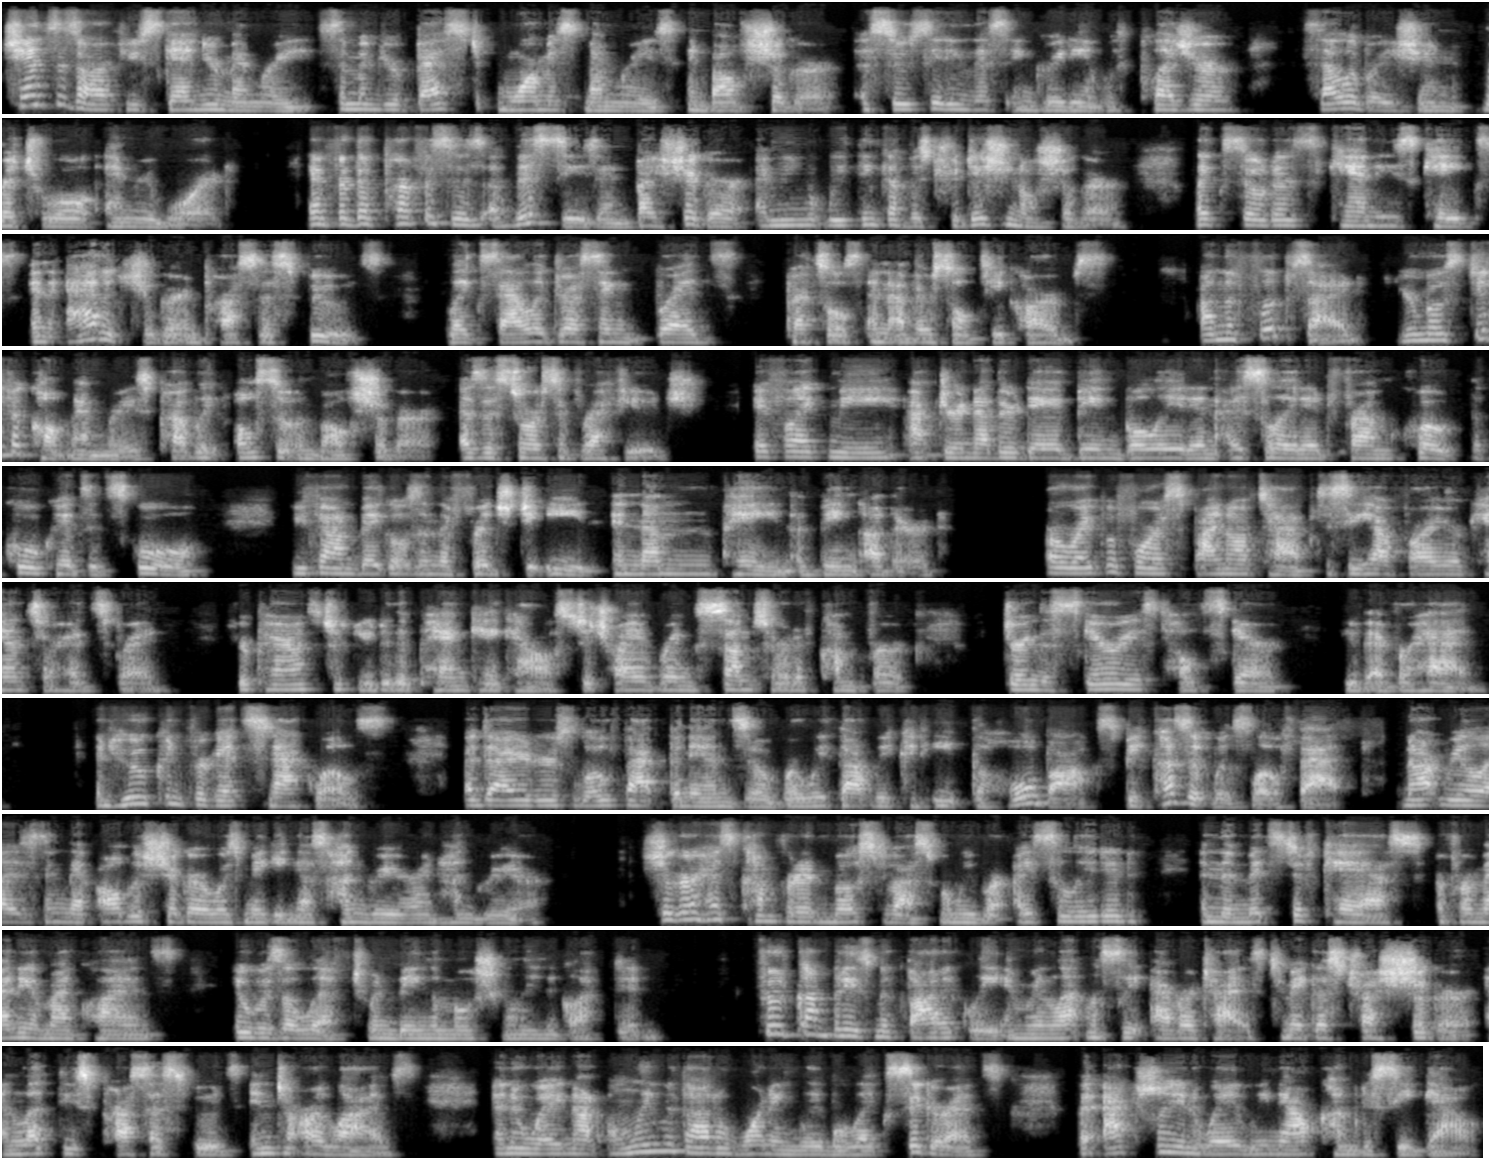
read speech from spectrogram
Chances are, if you scan your memory, some of your best, warmest memories involve sugar, associating this ingredient with pleasure, celebration, ritual, and reward. And for the purposes of this season, by sugar, I mean what we think of as traditional sugar, like sodas, candies, cakes, and added sugar in processed foods, like salad dressing, breads, pretzels, and other salty carbs. On the flip side, your most difficult memories probably also involve sugar as a source of refuge. If, like me, after another day of being bullied and isolated from, quote, the cool kids at school, you found bagels in the fridge to eat and numb the pain of being othered. Or right before a spinal tap to see how far your cancer had spread, your parents took you to the pancake house to try and bring some sort of comfort during the scariest health scare you've ever had. And who can forget Snackwells, a dieter's low fat bonanza where we thought we could eat the whole box because it was low fat, not realizing that all the sugar was making us hungrier and hungrier. Sugar has comforted most of us when we were isolated in the midst of chaos, or for many of my clients, it was a lift when being emotionally neglected. Food companies methodically and relentlessly advertise to make us trust sugar and let these processed foods into our lives in a way not only without a warning label like cigarettes, but actually in a way we now come to seek out.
